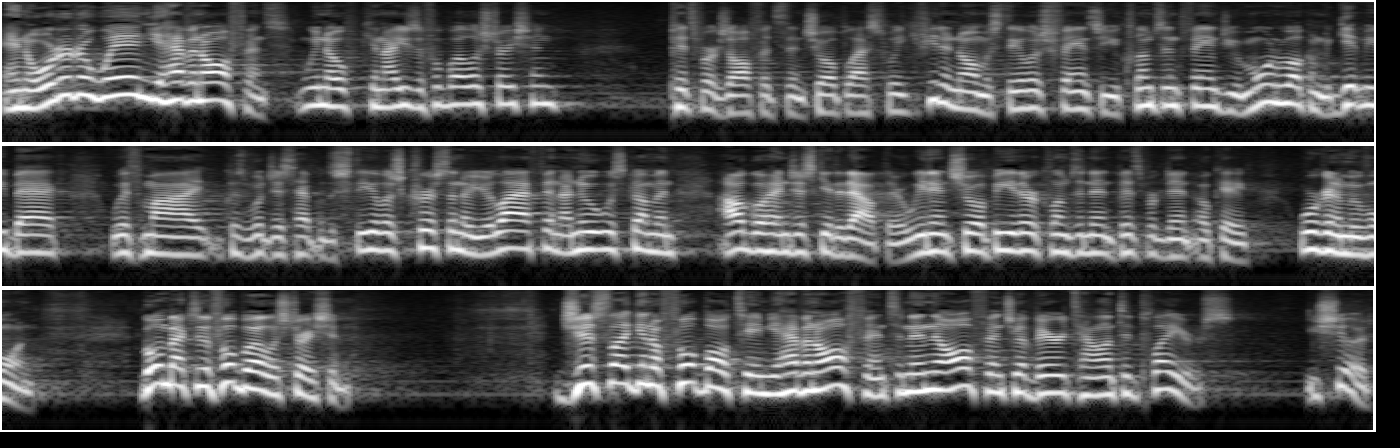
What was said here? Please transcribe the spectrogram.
In order to win, you have an offense. We know, can I use a football illustration? Pittsburgh's offense didn't show up last week. If you didn't know I'm a Steelers fan, so you Clemson fans, you're more than welcome to get me back with my, because what just happened to the Steelers. Chris, I know you're laughing. I knew it was coming. I'll go ahead and just get it out there. We didn't show up either. Clemson didn't, Pittsburgh didn't. Okay, we're going to move on. Going back to the football illustration. Just like in a football team, you have an offense, and in the offense, you have very talented players. You should.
